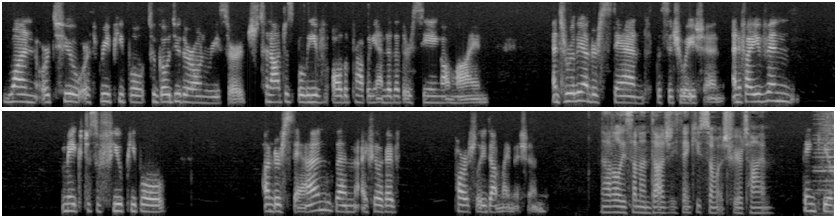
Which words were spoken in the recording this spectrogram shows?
one or two or three people to go do their own research, to not just believe all the propaganda that they're seeing online, and to really understand the situation. And if I even make just a few people understand, then I feel like I've partially done my mission. Natalie Sanandaji, thank you so much for your time. Thank you.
